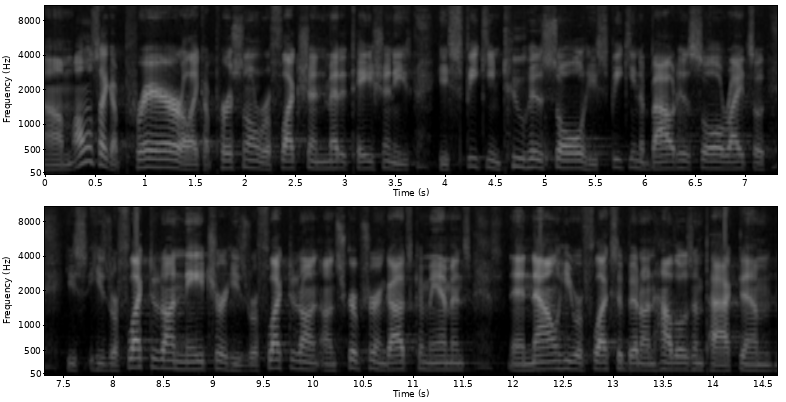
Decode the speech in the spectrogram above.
um, almost like a prayer or like a personal reflection, meditation. He's, he's speaking to his soul, he's speaking about his soul, right? So he's, he's reflected on nature, he's reflected on, on Scripture and God's commandments, and now he reflects a bit on how those impact him.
